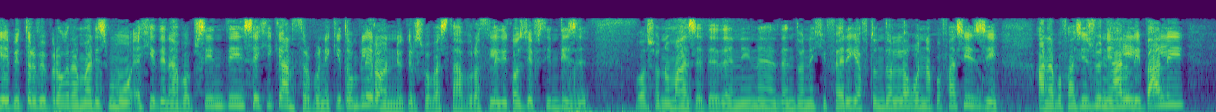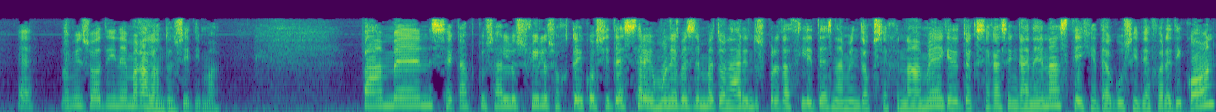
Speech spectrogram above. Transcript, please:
η Επιτροπή Προγραμματισμού έχει την άποψή της. Έχει και άνθρωπο. Εκεί τον πληρώνει ο κ. Παπασταύρου, αθλητικός διευθυντής. Πώς ονομάζεται. Δεν, είναι, δεν τον έχει φέρει για αυτόν τον λόγο να αποφασίζει. Αν αποφασίζουν οι άλλοι πάλι, ε, νομίζω ότι είναι μεγάλο το ζήτημα. Πάμε σε κάποιους άλλους φίλους. 824 η Ομόνια παίζει με τον Άρη τους πρωταθλητές, να μην το ξεχνάμε, γιατί το εξέχασε κανένας. Τι έχετε ακούσει διαφορετικών.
